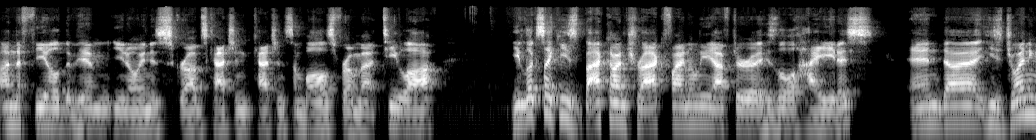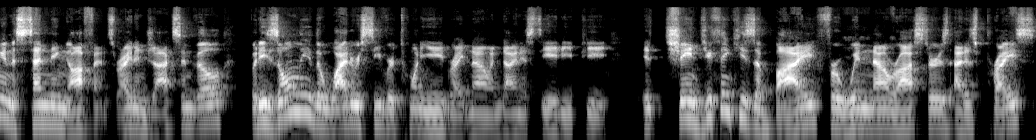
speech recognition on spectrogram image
on the field of him, you know, in his scrubs catching catching some balls from uh, T Law. He looks like he's back on track finally after his little hiatus, and uh, he's joining an ascending offense, right in Jacksonville. But he's only the wide receiver 28 right now in Dynasty ADP. It, Shane, do you think he's a buy for win now rosters at his price?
